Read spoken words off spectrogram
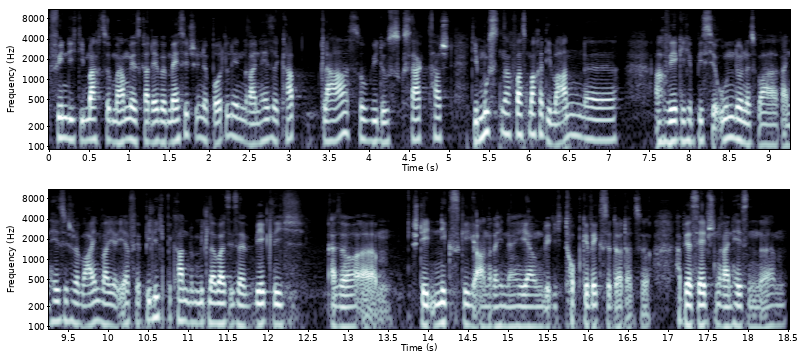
finde ich, die macht so, wir haben jetzt gerade eben Message in a Bottle in Rheinhesse gehabt, klar, so wie du es gesagt hast, die mussten auch was machen, die waren äh, auch wirklich ein bisschen unter und es war rheinhessischer Wein, war ja eher für billig bekannt und mittlerweile ist er wirklich, also ähm, steht nichts gegen andere hinterher und wirklich top gewechselt dort. Also habe ja selbst in Rheinhessen ähm,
